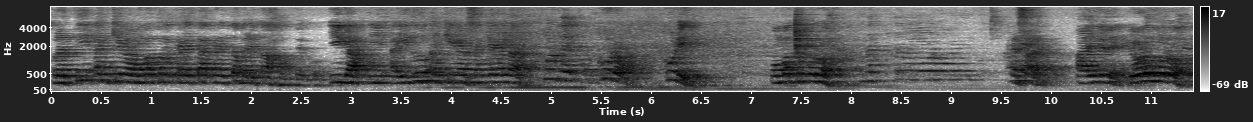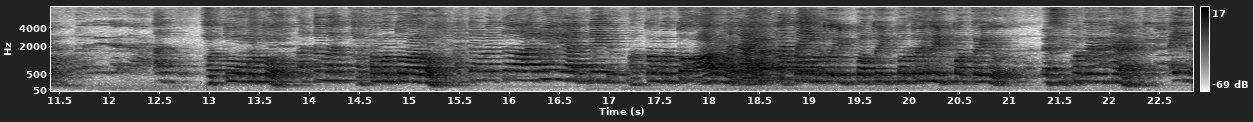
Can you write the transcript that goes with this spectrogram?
ಪ್ರತಿ ಅಂಕಿನ ಒಂಬತ್ತರಲ್ಲಿ ಕಳೀತಾ ಕಳೀತಾ ಬರಿತಾ ಹೋಗ್ಬೇಕು. ಈಗ ಈ ಐದು ಅಂಕಿಗಳ ಸಂಖ್ಯೆಗಳನ್ನ ಕೂಡ್ಬೇಕು ಕೂಡೋಣ ಕೂಡಿ. ಒಂಬತ್ತು ಮೂರು. ಸಾರಿ ಇಲ್ಲಿ. ಏಳು ಮೂರು. ಹತ್ತು ಒಂಬತ್ತು ಹತ್ತೊಂಬತ್ತು ಆರು. ಹತ್ತೊಂಬತ್ತು ಆರು ಹದಿನೈದು. ಹತ್ತೊಂಬತ್ತು ಆರು ಮಕ್ಕಳ. ಹತ್ತೊಂಬತ್ತು ಇಪ್ಪತ್ತು ಇಪ್ಪತ್ತೈದು ಇಪ್ಪತ್ತೈದು. ಎಸ್ ಇಪ್ಪತ್ತೈದಕ್ಕೆ? ಐದು.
